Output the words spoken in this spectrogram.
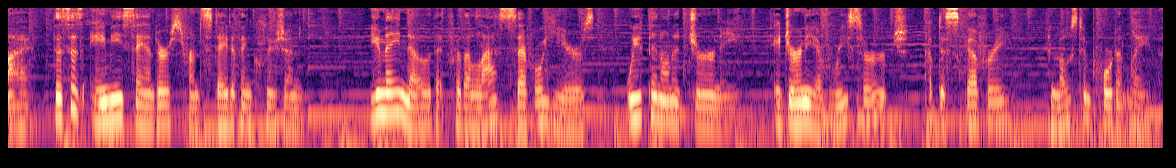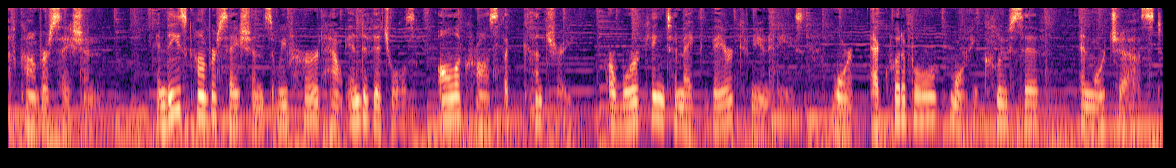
Hi, this is Amy Sanders from State of Inclusion. You may know that for the last several years, we've been on a journey a journey of research, of discovery, and most importantly, of conversation. In these conversations, we've heard how individuals all across the country are working to make their communities more equitable, more inclusive, and more just.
